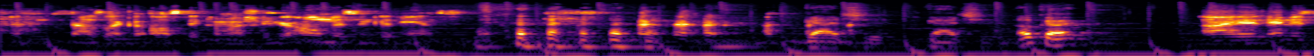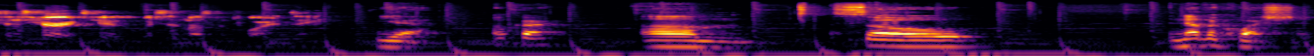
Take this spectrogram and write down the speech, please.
sounds like an Allstate commercial. Your home is in good hands. got you. Got you. Okay. Uh, and, and it's insured too, which is the most important thing. Yeah. Okay. Um, so another question.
